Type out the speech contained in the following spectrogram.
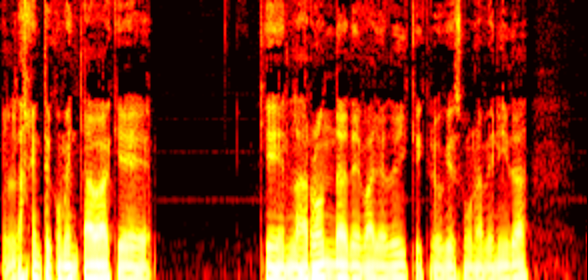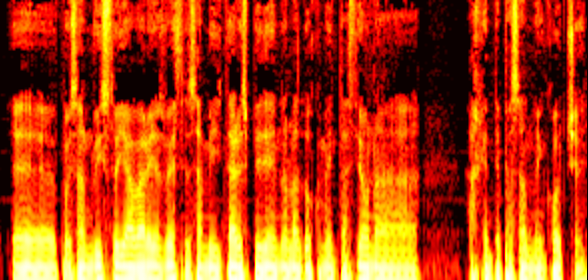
la gente comentaba que, que en la ronda de Valladolid, que creo que es una avenida, eh, pues han visto ya varias veces a militares pidiendo la documentación a gente pasando en coche.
